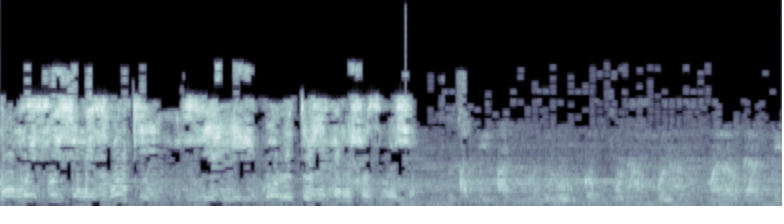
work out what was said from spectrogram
Но мы слышим и звуки, и, и гуру тоже хорошо слышим. अति अद्भुत रूप को पुनः पुनः स्मरण करके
